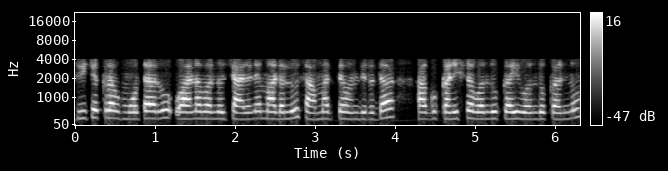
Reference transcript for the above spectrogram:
ದ್ವಿಚಕ್ರ ಮೋಟಾರು ವಾಹನವನ್ನು ಚಾಲನೆ ಮಾಡಲು ಸಾಮರ್ಥ್ಯ ಹೊಂದಿರದ ಹಾಗೂ ಕನಿಷ್ಠ ಒಂದು ಕೈ, ಒಂದು ಕಣ್ಣು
